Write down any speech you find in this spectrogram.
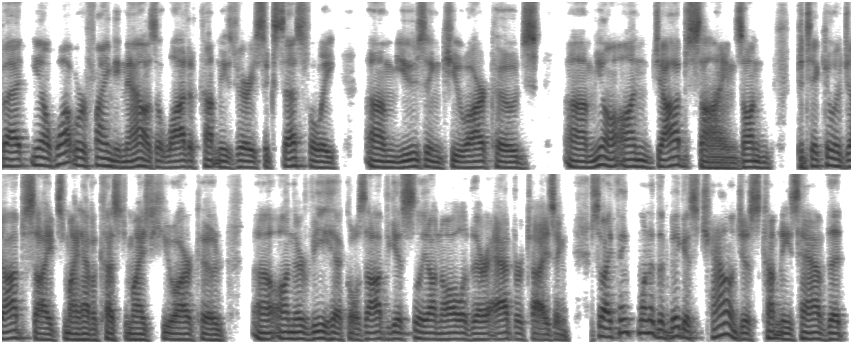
But, you know, what we're finding now is a lot of companies very successfully um, using QR codes um, you know, on job signs, on particular job sites, might have a customized QR code uh, on their vehicles, obviously on all of their advertising. So I think one of the biggest challenges companies have that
